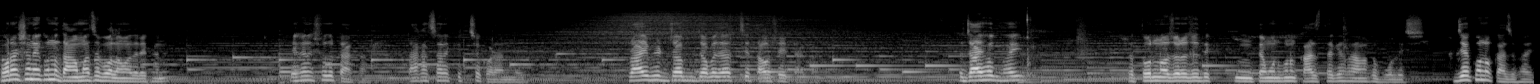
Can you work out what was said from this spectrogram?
পড়াশোনায় কোনো দাম আছে বল আমাদের এখানে? এখানে শুধু টাকা। টাকা ছাড়া কিচ্ছু করার নেই। প্রাইভেট জব জবে যাচ্ছে তাও সেই টাকা। তো যাই হোক ভাই তোর নজরে যদি তেমন কোনো কাজ থাকে ভাই আমাকে বলিস। যে কোনো কাজ ভাই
